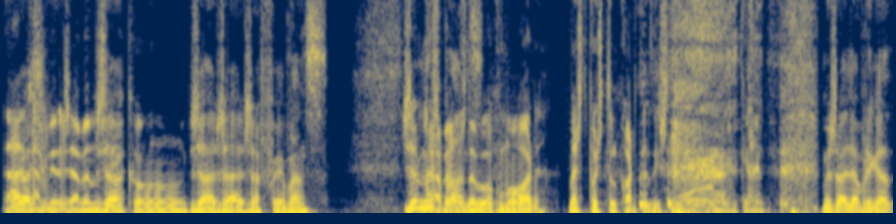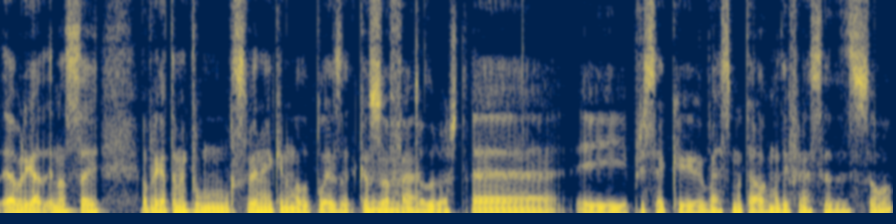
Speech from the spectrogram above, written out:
Ah, já, acho- já vamos já- aí com. Já, já, já foi avanço. Já, mas já vamos pronto. na boa com uma hora. Mas depois tu cortas isto, basicamente. Mas olha, obrigado, obrigado. Eu não sei. Obrigado também por me receberem aqui numa Beleza, que eu sou Hum, fã. Todo gosto. Uh, e por isso é que vai-se notar alguma diferença de som,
